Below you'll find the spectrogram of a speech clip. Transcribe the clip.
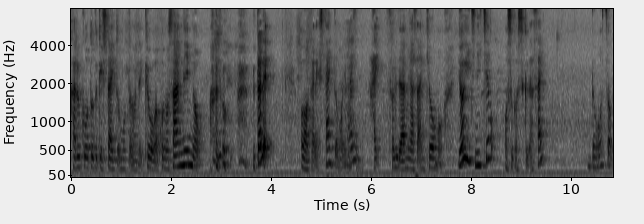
軽くお届けしたいと思ったので今日はこの3人のあの歌でお別れしたいと思います、はい。はい、それでは皆さん今日も良い一日をお過ごしくださいどうぞ。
